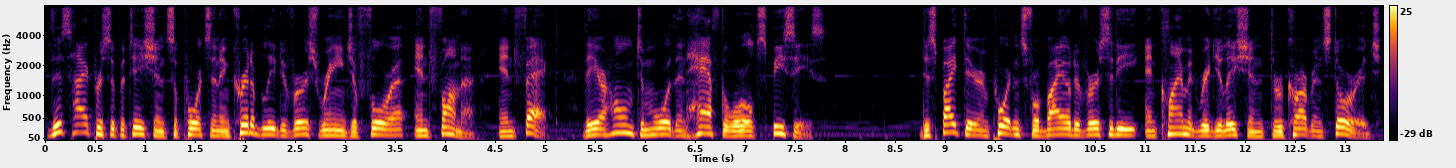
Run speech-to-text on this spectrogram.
This high precipitation supports an incredibly diverse range of flora and fauna. In fact, they are home to more than half the world's species. Despite their importance for biodiversity and climate regulation through carbon storage,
